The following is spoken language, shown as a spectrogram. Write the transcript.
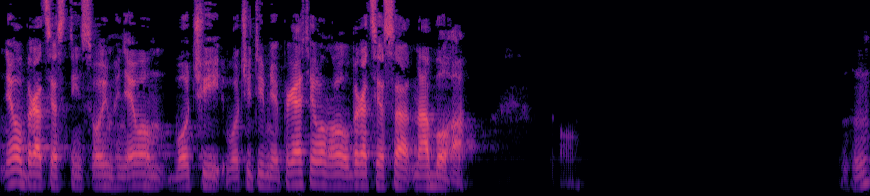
neobracia s tým svojim hnevom voči, voči tým nepriateľom, ale obracia sa na Boha. Uh-huh.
